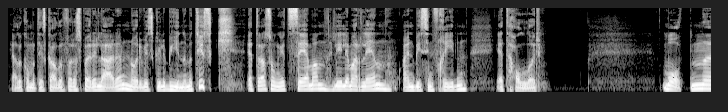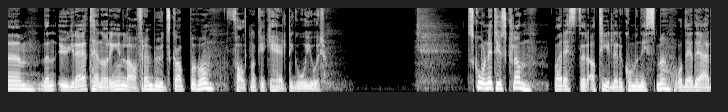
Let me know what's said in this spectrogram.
Jeg hadde kommet i skade for å spørre læreren når vi skulle begynne med tysk, etter å ha sunget Seemann, Lille Marlene og Ein bisschen Frieden i et halvår. Måten eh, den ugreie tenåringen la frem budskapet på, falt nok ikke helt i god jord. Skolen i Tyskland var rester av tidligere kommunisme og DDR,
